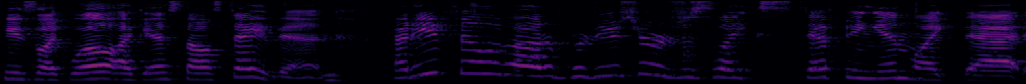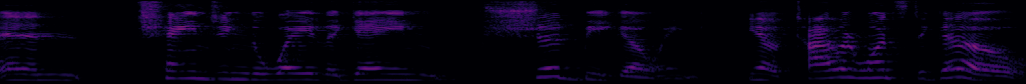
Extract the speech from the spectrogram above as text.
he's like, well, I guess I'll stay then. How do you feel about a producer just like stepping in like that and changing the way the game should be going? You know, if Tyler wants to go,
